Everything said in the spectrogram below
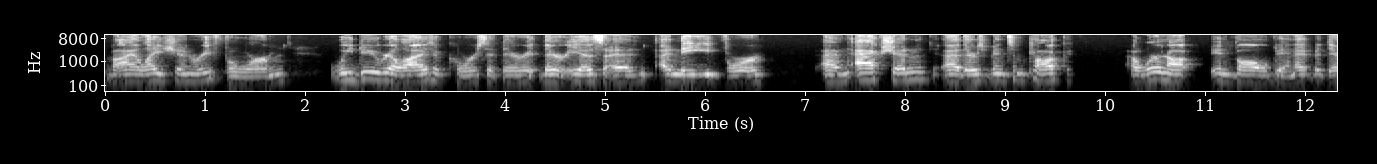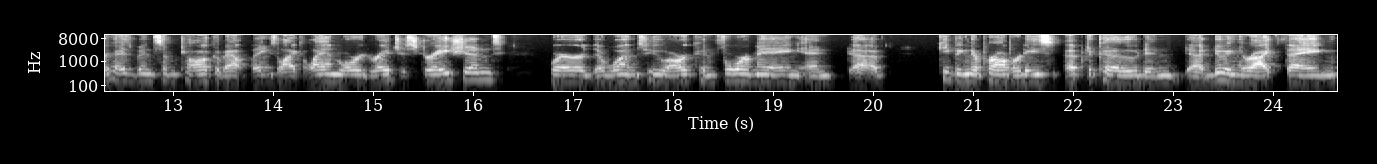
violation reform. We do realize, of course, that there there is a, a need for an action. Uh, there's been some talk. Uh, we're not involved in it, but there has been some talk about things like landlord registrations, where the ones who are conforming and uh, keeping their properties up to code and uh, doing the right thing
